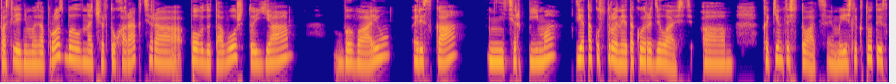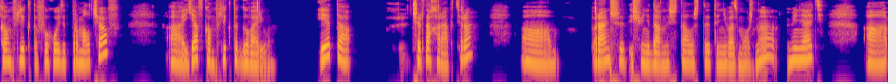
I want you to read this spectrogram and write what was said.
Последний мой запрос был на черту характера по поводу того, что я бываю резка, нетерпима. Я так устроена, я такой родилась. А, каким-то ситуациям. Если кто-то из конфликтов выходит, промолчав, а, я в конфликтах говорю. И это черта характера. А, раньше, еще недавно считала, что это невозможно менять. А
